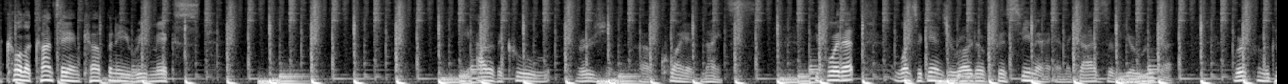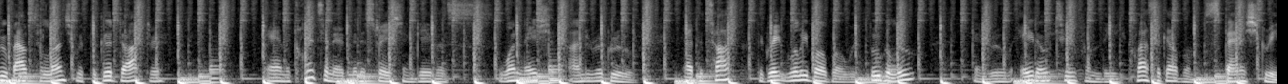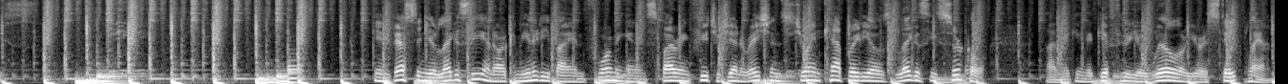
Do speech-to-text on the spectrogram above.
Nicola Conte and Company remixed the Out of the Cool version of Quiet Nights. Before that, once again, Gerardo Frisina and the Gods of Yoruba. Word from the group Out to Lunch with the Good Doctor. And the Clinton administration gave us One Nation Under a Groove. At the top, the great Willie Bobo with Boogaloo in room 802 from the classic album Spanish Grease. Invest in your legacy and our community by informing and inspiring future generations. Join Cap Radio's Legacy Circle by making a gift through your will or your estate plan.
